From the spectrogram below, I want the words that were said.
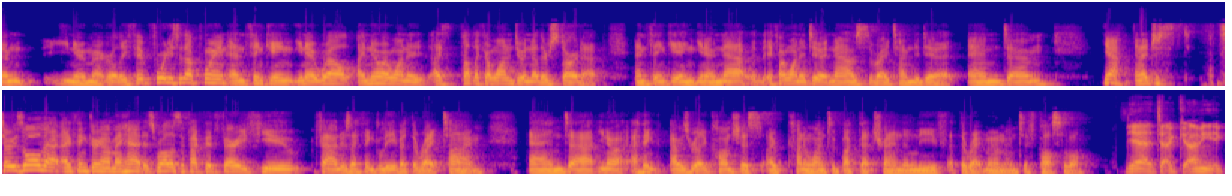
I'm, you know, my early 40s at that point and thinking, you know, well, I know I want to, I felt like I want to do another startup and thinking, you know, now, if I want to do it, now is the right time to do it. And um, yeah, and I just, so it was all that I think going on in my head, as well as the fact that very few founders, I think, leave at the right time. And, uh, you know, I think I was really conscious. I kind of wanted to buck that trend and leave at the right moment if possible. Yeah. I mean,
